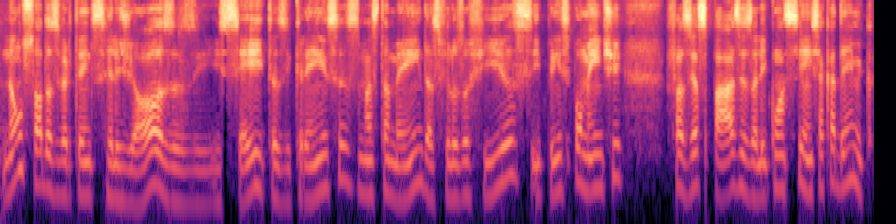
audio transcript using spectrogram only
não só das vertentes religiosas e seitas e crenças, mas também das filosofias e principalmente fazer as pazes ali com a ciência acadêmica.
